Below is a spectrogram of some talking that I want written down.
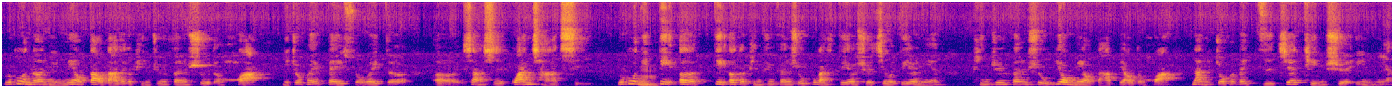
如果呢你没有到达这个平均分数的话，你就会被所谓的呃像是观察期。如果你第二第二个平均分数，不管是第二学期或第二年平均分数又没有达标的话，那你就会被直接停学一年，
